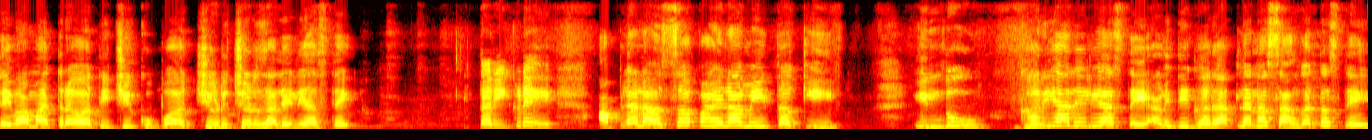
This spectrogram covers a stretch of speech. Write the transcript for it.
तेव्हा मात्र तिची खूपच चिडचिड झालेली असते. तर इकडे आपल्याला असं पाहायला मिळतं की इंदू घरी आलेली असते आणि ती घरातल्यांना सांगत असते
